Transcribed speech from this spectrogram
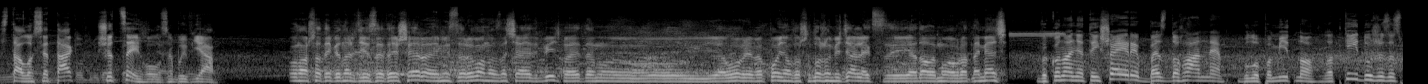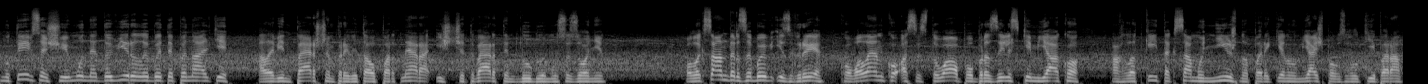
Сталося так, що цей гол забив я. У нас штаты пенальти с этой шера, и мистер Иван назначает бить, поэтому я вовремя понял, то, что должен бить Алекс, и я дал ему обратно мяч. Виконання Тейшейри бездоганне. Було помітно. Гладкий дуже засмутився, що йому не довірили бити пенальті, але він першим привітав партнера із четвертим дублем у сезоні. Олександр забив із гри. Коваленко асистував по-бразильськи м'яко, а гладкий так само ніжно перекинув м'яч повз голкіпера.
